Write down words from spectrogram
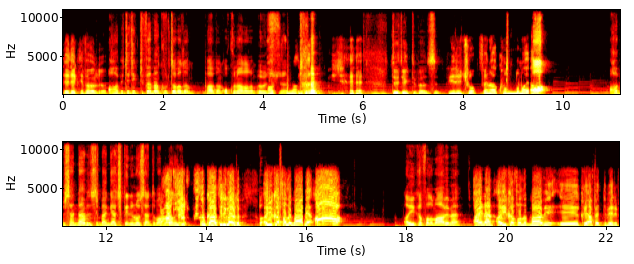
Dedektif öldü. Abi dedektif hemen kurtaralım. Pardon okunu alalım ölsün. Dedektif ölsün. Biri çok fena kunduma yaptı. O! Abi sen neredesin? Ben gerçekten Innocent'im abi. Aa, Bana gördüm, katili gördüm. Ayı kafalı mavi. Aa! ayı kafalı mavi mi? Aynen ayı kafalı mavi e, kıyafetli bir herif.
